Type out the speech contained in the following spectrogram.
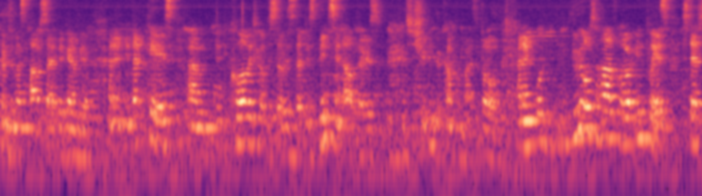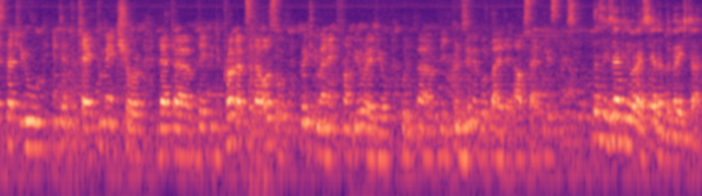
consumers outside the Gambia. And in, in that case, um, the quality of the service that is being sent out there is, shouldn't be compromised at all. And then what, do you also have uh, in place steps that you intend to take to make sure that uh, the, the, products that are also going to emanate from your radio would uh, be consumable by the outside listeners? That's exactly what I said at the very start.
